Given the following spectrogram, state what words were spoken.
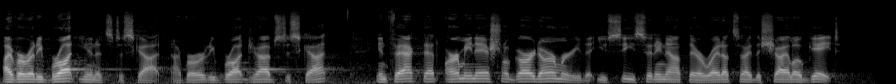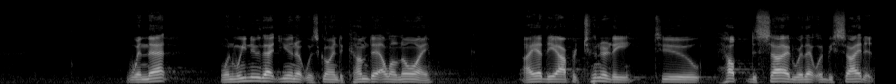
I've already brought units to Scott. I've already brought jobs to Scott. In fact, that Army National Guard armory that you see sitting out there right outside the Shiloh gate, when, that, when we knew that unit was going to come to Illinois, I had the opportunity to help decide where that would be sited.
